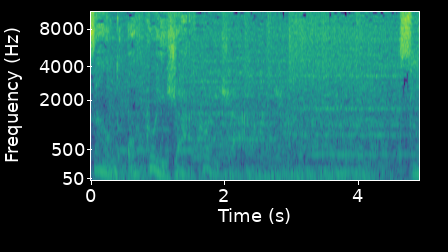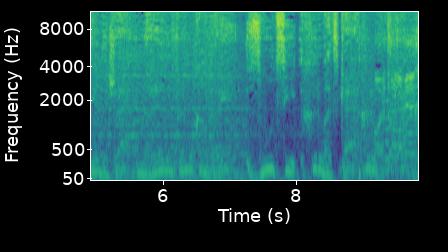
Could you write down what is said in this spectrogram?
Sound Croatia. Croatia. Sljedeće na Red FM Calgary. Zvuci Hrvatske. Moj dom je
